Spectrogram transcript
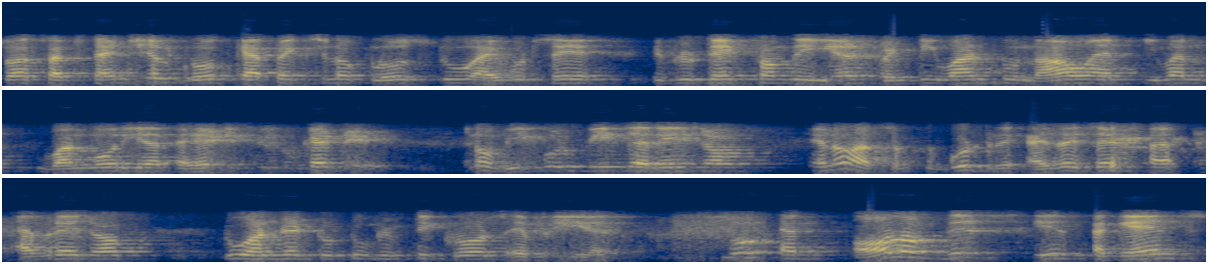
So a substantial growth CapEx, you know, close to, I would say, if you take from the year 2021 to now and even one more year ahead, if you look at it, you know, we would be in the range of, you know, a good, as I said, average of 200-250 crores every year. So and all of this is against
